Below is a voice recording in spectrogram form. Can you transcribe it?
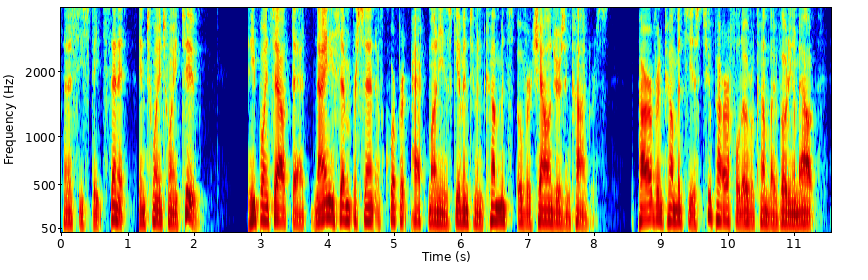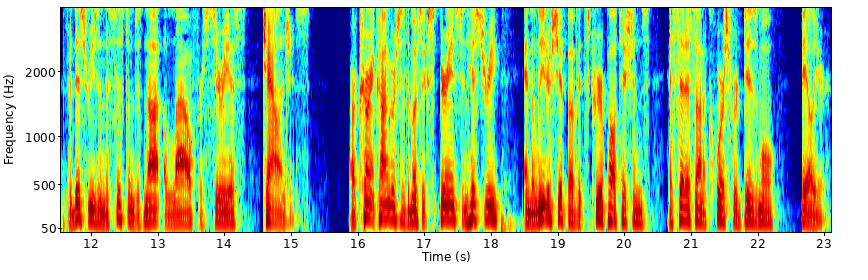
Tennessee State Senate in 2022. And he points out that 97% of corporate PAC money is given to incumbents over challengers in Congress. Power of incumbency is too powerful to overcome by voting them out and for this reason, the system does not allow for serious challenges. Our current Congress is the most experienced in history, and the leadership of its career politicians has set us on a course for dismal failure.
